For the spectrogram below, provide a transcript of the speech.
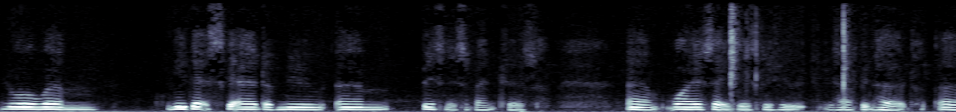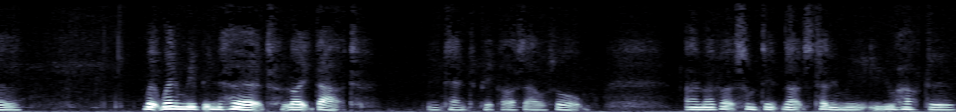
your um, you get scared of new um, business ventures. Um, why I say this because you you have been hurt. Uh, but when we've been hurt like that, we tend to pick ourselves up. And I've got something that's telling me you have to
